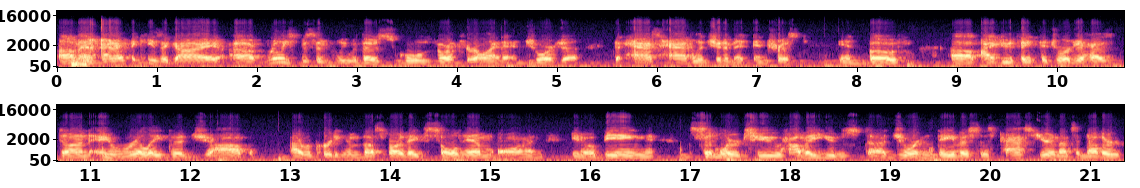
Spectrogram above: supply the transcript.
Um, and, and, I think he's a guy, uh, really specifically with those schools, North Carolina and Georgia, that has had legitimate interest in both. Uh, I do think that Georgia has done a really good job uh, recruiting him thus far. They've sold him on, you know, being similar to how they used uh, Jordan Davis this past year, and that's another,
